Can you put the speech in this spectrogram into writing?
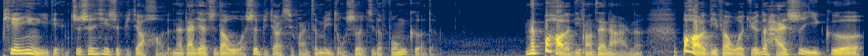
偏硬一点，支撑性是比较好的。那大家知道我是比较喜欢这么一种设计的风格的。那不好的地方在哪儿呢？不好的地方，我觉得还是一个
